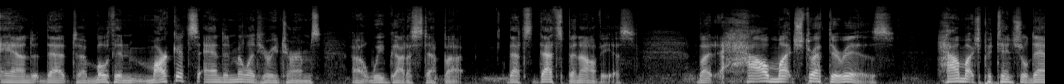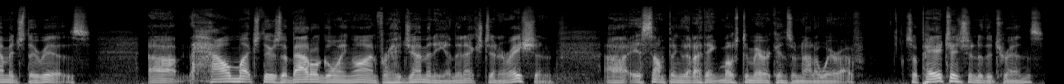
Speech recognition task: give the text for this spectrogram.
and that uh, both in markets and in military terms, uh, we've got to step up. That's that's been obvious, but how much threat there is, how much potential damage there is, uh, how much there's a battle going on for hegemony in the next generation, uh, is something that I think most Americans are not aware of. So pay attention to the trends.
